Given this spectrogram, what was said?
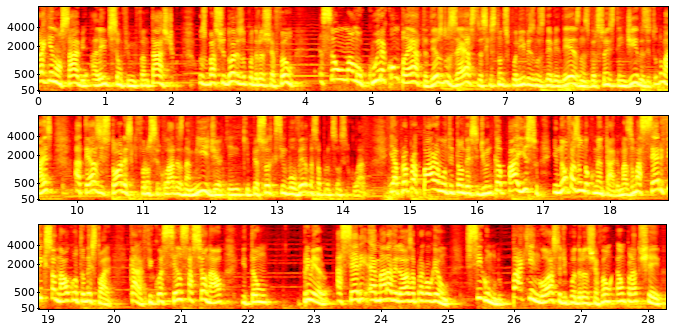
Para quem não sabe, além de ser um filme fantástico, os bastidores do Poderoso Chefão são uma loucura completa, desde os extras que estão disponíveis nos DVDs, nas versões estendidas e tudo mais, até as histórias que foram circuladas na mídia, que, que pessoas que se envolveram com essa produção circularam. E a própria Paramount então decidiu encampar isso e não fazer um documentário, mas uma série ficcional contando a história. Cara, ficou sensacional. Então, Primeiro, a série é maravilhosa para qualquer um. Segundo, para quem gosta de Poderoso Chefão, é um prato cheio.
